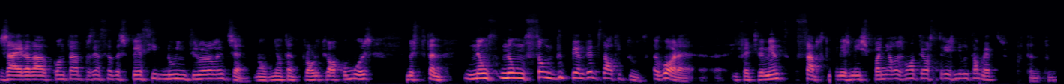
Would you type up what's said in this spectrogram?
já era dado conta a presença da espécie no interior alentejano. Não vinham tanto para o litoral como hoje, mas, portanto, não, não são dependentes da altitude. Agora, uh, efetivamente, sabe-se que mesmo em Espanha elas vão até aos 3 mil e tal metros. Portanto,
